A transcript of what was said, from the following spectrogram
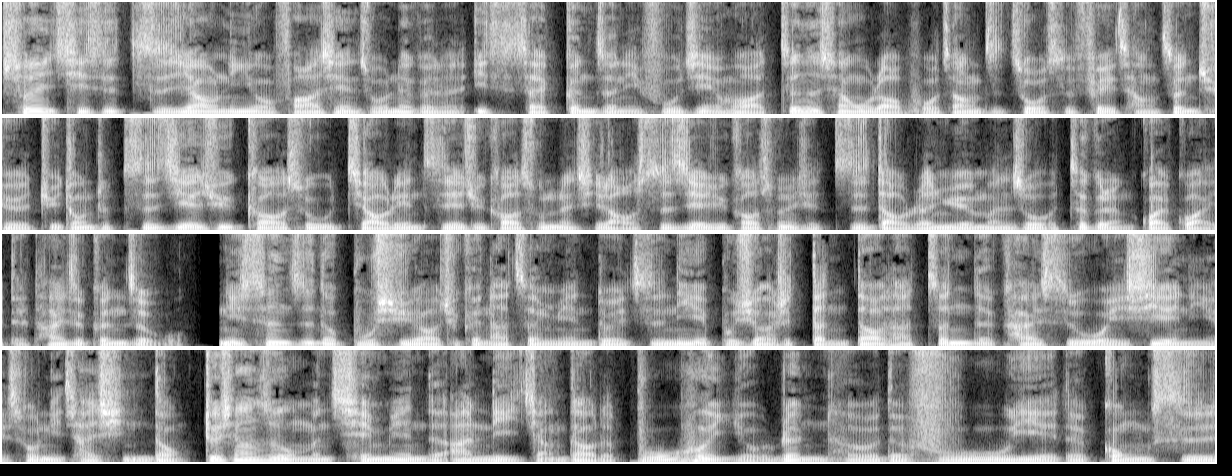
所以，其实只要你有发现说那个人一直在跟着你附近的话，真的像我老婆这样子做是非常正确的举动，就直接去告诉教练，直接去告诉那些老师，直接去告诉那些指导人员们说，这个人怪怪的，他一直跟着我。你甚至都。不需要去跟他正面对峙，你也不需要去等到他真的开始猥亵你的时候，你才行动。就像是我们前面的案例讲到的，不会有任何的服务业的公司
